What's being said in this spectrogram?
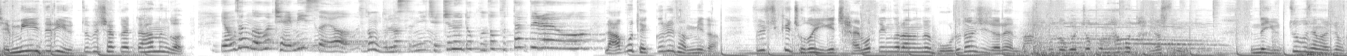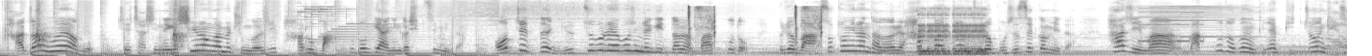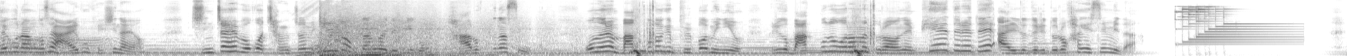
잼민이들이 유튜브 시작할 때 하는 것 영상 너무 재미있어요. 구독 눌렀으니 제 채널도 구독 부탁드려요. 라고 댓글을 답니다. 솔직히 저도 이게 잘못된 거라는 걸 모르던 시절엔 막 구독을 조금 하고 다녔습니다. 근데 유튜브 생활 중 가장 후회하고 제 자신에게 실망감을 준 것이 바로 막구독이 아닌가 싶습니다. 어쨌든 유튜브를 해보신 적이 있다면 막구독 그리고 막소통이라는 단어를 한 번쯤 들어보셨을 겁니다. 하지만 막구독은 그냥 빛 좋은 개설구라는 것을 알고 계시나요? 진짜 해보고 장점이 1도 없다는 걸 느끼고 바로 끊었습니다. 오늘은 막구독이 불법인 이유 그리고 막구독을 하면 돌아오는 피해들에 대해 알려드리도록 하겠습니다.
